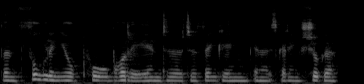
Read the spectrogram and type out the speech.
than fooling your poor body into to thinking, you know, it's getting sugar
